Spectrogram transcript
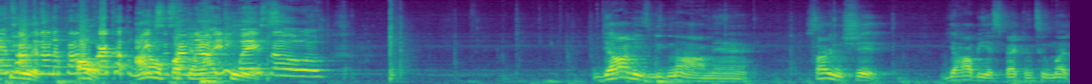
been kids? talking on the phone Oh, for a couple oh, weeks or something now like anyway. kids. So y'all needs to be nah, man. Certain shit, y'all be expecting too much.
